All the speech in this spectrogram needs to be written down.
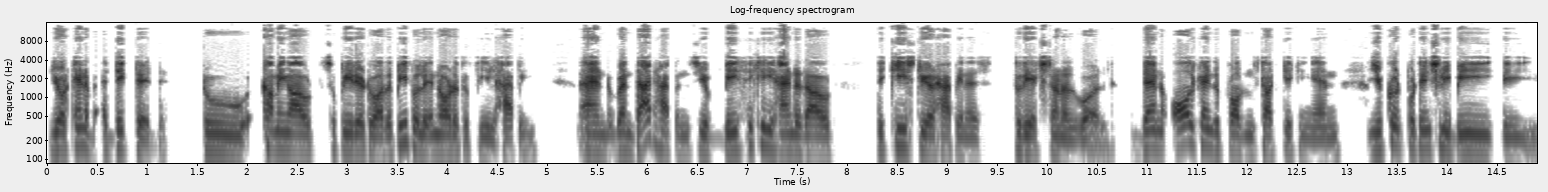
you're kind of addicted to coming out superior to other people in order to feel happy. And when that happens, you've basically handed out the keys to your happiness to the external world. Then all kinds of problems start kicking in. You could potentially be the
